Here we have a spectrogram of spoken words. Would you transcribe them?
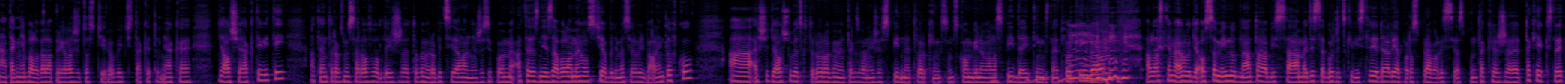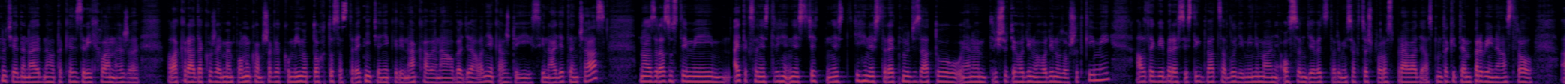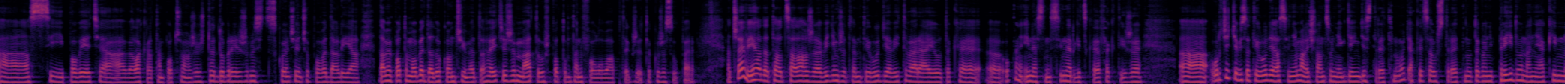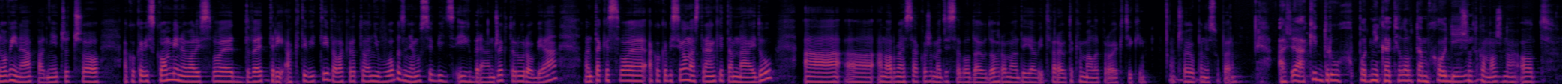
a tak nebolo veľa príležitostí robiť takéto nejaké ďalšie aktivity. A tento rok sme sa rozhodli, že to budeme robiť cieľene, že si povieme, a teraz nezavoláme hostia a budeme si robiť balintovku. A ešte ďalšiu vec, ktorú robíme, tzv. že speed networking. Som skombinovala speed dating s networkingom. A vlastne majú ľudia 8 minút na to, aby sa medzi sebou vždy vystriedali a porozprávali si aspoň také, že také stretnutie jeden na jedného, také zrýchlené, že veľakrát akože im ponúkam, však ako mimo tohto sa stretnite niekedy na káve, na obede, ale nie každý si nájde ten čas. No a zrazu s tými, aj tak sa nestihne stretnúť za tú, ja neviem, 3 hodinu, hodinu so všetkými, ale tak vybereš si z tých 20 ľudí minimálne 8-9, s ktorými sa chceš porozprávať a aspoň taký ten prvý nástrel a si poviete a veľakrát tam počúvam, že to je dobré, že sme si skončili niečo povedali a dáme potom obed a dokončíme to, hej, že má to už potom ten follow-up, takže to akože super. A čo je výhoda toho celého, že vidím, že tam tí ľudia vytvárajú také uh, úplne iné synergické efekty, že určite by sa tí ľudia asi nemali šancu niekde inde stretnúť a keď sa už stretnú, tak oni prídu na nejaký nový nápad, niečo, čo ako keby skombinovali svoje dve, tri aktivity. Veľakrát to ani vôbec nemusí byť z ich branže, ktorú robia, len také svoje ako keby silné stránky tam nájdu a, a, a normálne sa akože medzi sebou dajú dohromady a vytvárajú také malé projektiky. A čo je úplne super. A že aký druh podnikateľov tam chodí? Všetko možné. Od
